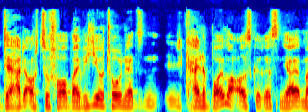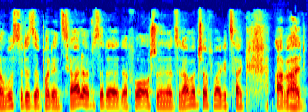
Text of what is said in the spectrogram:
der hatte auch zuvor bei Videoton jetzt keine Bäume ausgerissen, ja. Man wusste, dass er Potenzial hat, das hat er davor auch schon in der Nationalmannschaft mal gezeigt, aber halt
